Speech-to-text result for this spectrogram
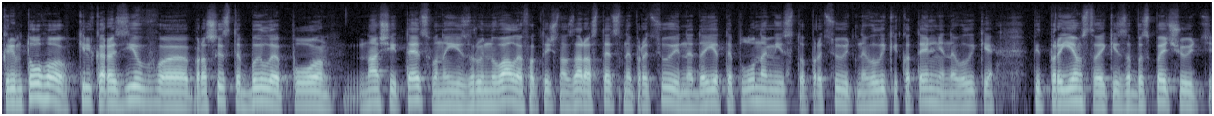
Крім того, кілька разів е, рашисти били по нашій ТЕЦ, вони її зруйнували. Фактично зараз ТЕЦ не працює, не дає тепло на місто. Працюють невеликі котельні, невеликі підприємства, які забезпечують,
